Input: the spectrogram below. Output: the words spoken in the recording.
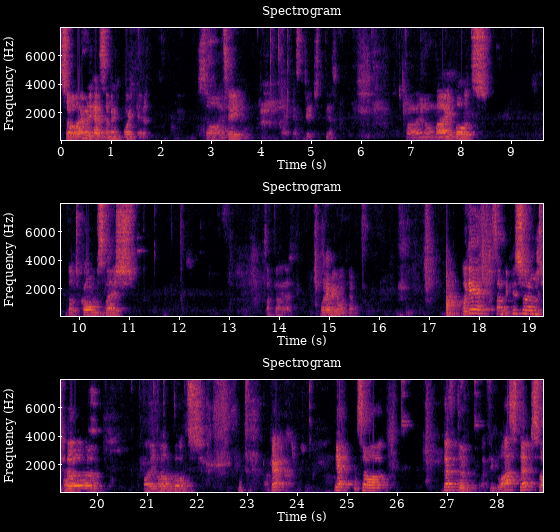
So I already have some endpoint there. So I'd say, I guess the yes. Uh, you know, mybots.com slash something like that. Whatever you want. yeah. Okay, some questions. Uh, I love bots. Okay. Yeah. So that's the I think last step. So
